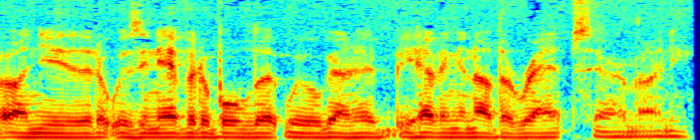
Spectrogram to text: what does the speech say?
I knew that it was inevitable that we were going to be having another ramp ceremony.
